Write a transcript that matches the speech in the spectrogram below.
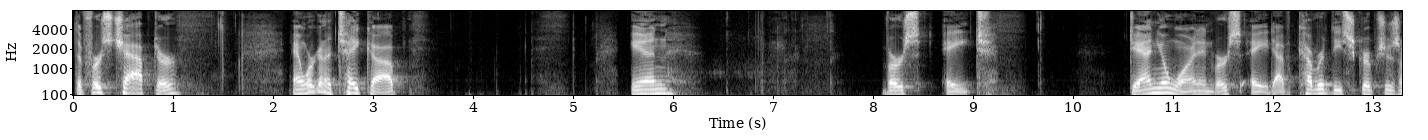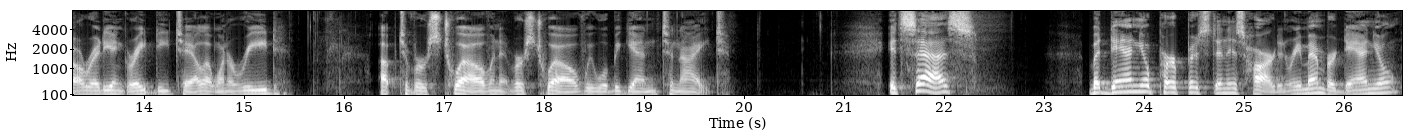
the first chapter, and we're going to take up in verse 8. Daniel 1 and verse 8. I've covered these scriptures already in great detail. I want to read up to verse 12, and at verse 12 we will begin tonight. It says, But Daniel purposed in his heart, and remember, Daniel,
